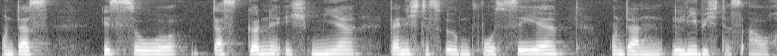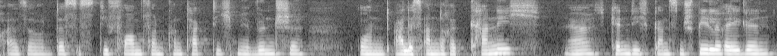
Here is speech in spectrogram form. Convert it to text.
Und das ist so, das gönne ich mir, wenn ich das irgendwo sehe und dann liebe ich das auch. Also das ist die Form von Kontakt, die ich mir wünsche und alles andere kann ich. Ja, ich kenne die ganzen Spielregeln,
